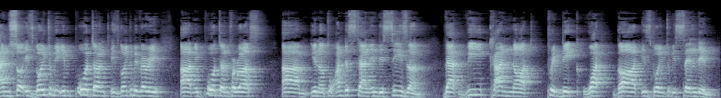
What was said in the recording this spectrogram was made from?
And so it's going to be important, it's going to be very um, important for us, um, you know, to understand in this season that we cannot predict what God is going to be sending.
